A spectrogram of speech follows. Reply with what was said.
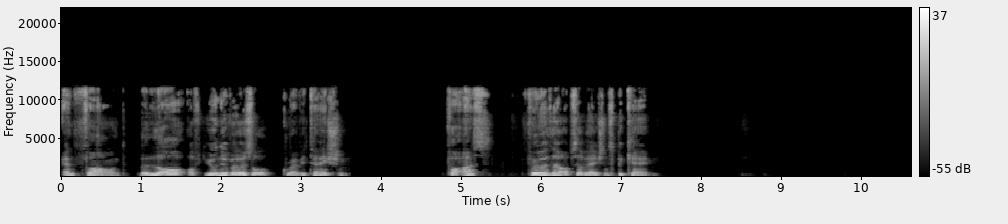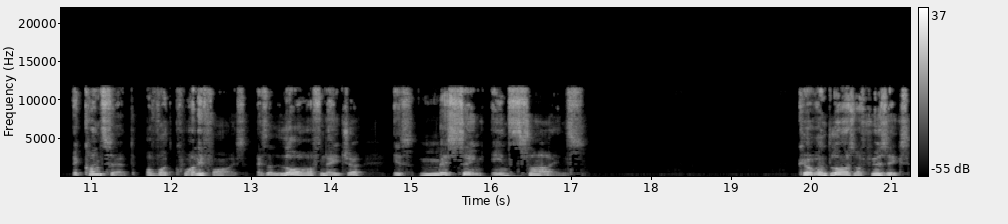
and found the law of universal gravitation. For us, further observations became a concept of what qualifies as a law of nature is missing in science. Current laws of physics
